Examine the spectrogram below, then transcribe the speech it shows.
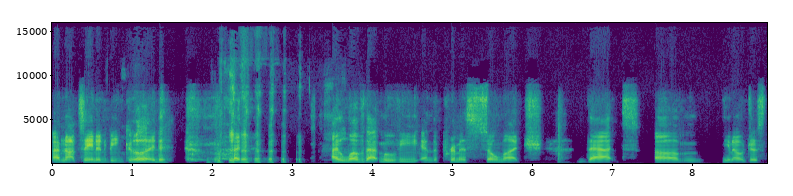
I'm not saying it'd be good, but I love that movie and the premise so much that um, you know, just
